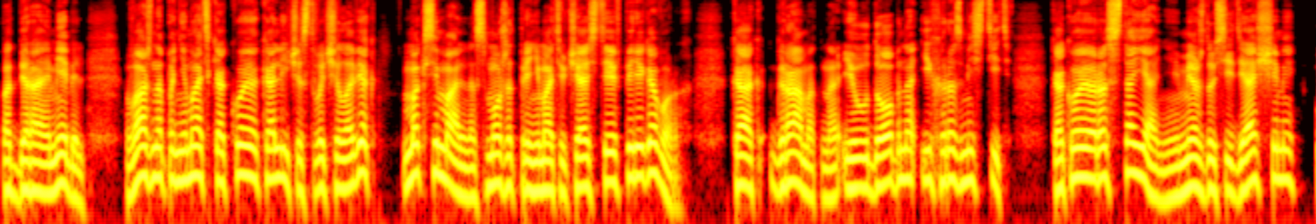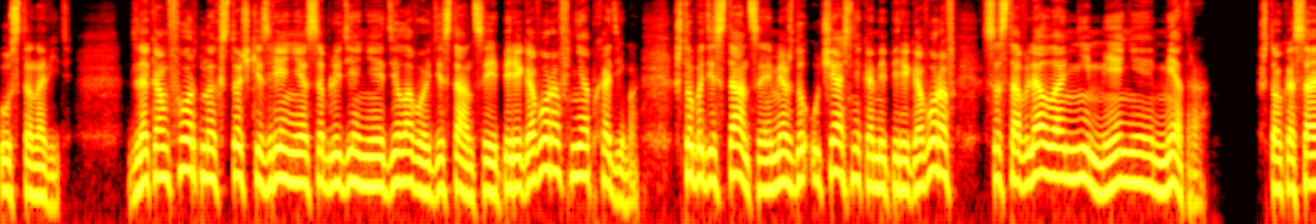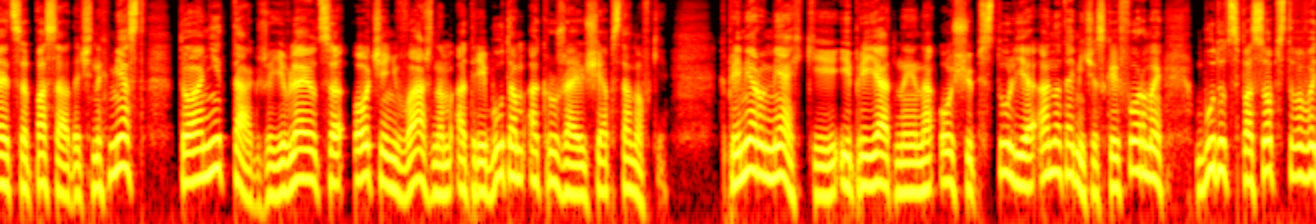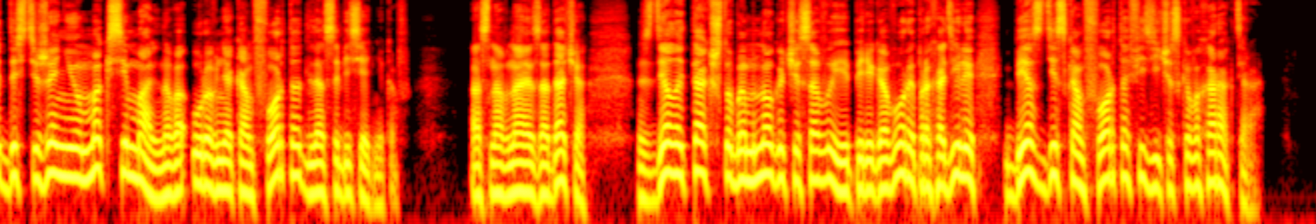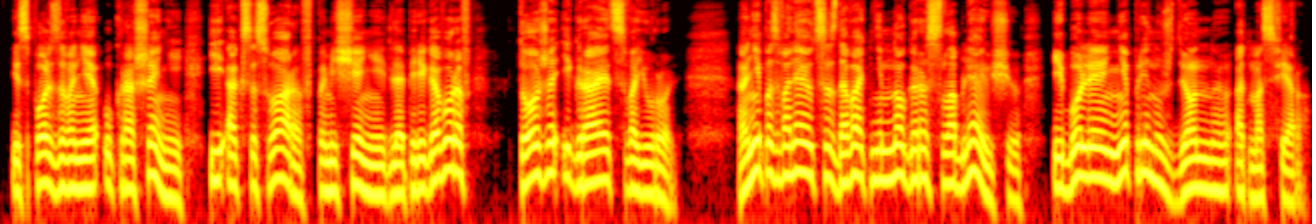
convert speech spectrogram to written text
Подбирая мебель, важно понимать, какое количество человек максимально сможет принимать участие в переговорах, как грамотно и удобно их разместить, какое расстояние между сидящими установить. Для комфортных с точки зрения соблюдения деловой дистанции переговоров необходимо, чтобы дистанция между участниками переговоров составляла не менее метра. Что касается посадочных мест, то они также являются очень важным атрибутом окружающей обстановки. К примеру, мягкие и приятные на ощупь стулья анатомической формы будут способствовать достижению максимального уровня комфорта для собеседников. Основная задача сделать так, чтобы многочасовые переговоры проходили без дискомфорта физического характера. Использование украшений и аксессуаров в помещении для переговоров тоже играет свою роль. Они позволяют создавать немного расслабляющую и более непринужденную атмосферу.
